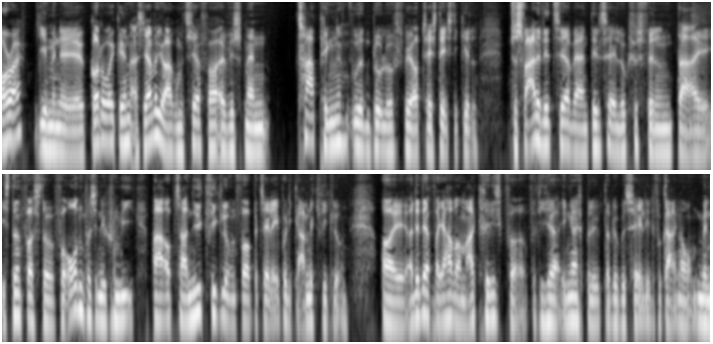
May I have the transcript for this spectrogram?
Alright. Jamen, øh, godt over igen. Altså, jeg vil jo argumentere for, at hvis man tager pengene ud af den blå luft ved at optage statslig gæld, så svarer det lidt til at være en deltager i luksusfælden, der øh, i stedet for at stå for orden på sin økonomi, bare optager nye kviklån for at betale af på de gamle kviklån. Og, øh, og det er derfor, jeg har været meget kritisk for, for de her indgangsbeløb, der blev betalt i det forgangne år. Men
